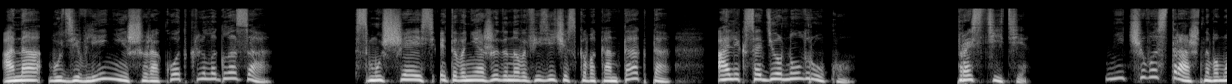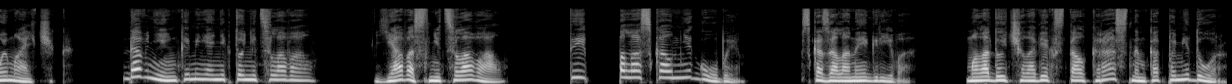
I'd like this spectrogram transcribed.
Она в удивлении широко открыла глаза. Смущаясь этого неожиданного физического контакта, Алекс одернул руку. «Простите». «Ничего страшного, мой мальчик. Давненько меня никто не целовал». «Я вас не целовал. Ты полоскал мне губы», — сказала она игриво. Молодой человек стал красным, как помидор,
